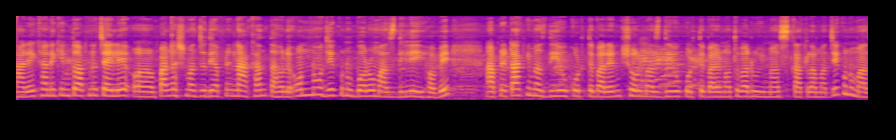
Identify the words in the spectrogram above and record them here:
আর এখানে কিন্তু আপনার চাইলে পাঙ্গাস মাছ যদি আপনি না খান, তাহলে অন্য যে কোনো বড় মাছ দিলেই হবে। আপনি টাকি মাছ দিয়েও করতে পারেন, শোল মাছ দিয়েও করতে পারেন, অথবা রুই মাছ, কাতলা মাছ যে কোনো মাছ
